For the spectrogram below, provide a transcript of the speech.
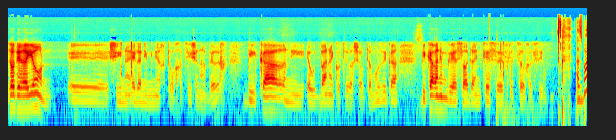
זה עוד הריון אה, שינהל, אני מניח, תוך חצי שנה בערך. בעיקר אני, אהוד בנאי כותב עכשיו את המוזיקה, בעיקר אני מגייס לו עדיין כסף לצורך הסיום. אז בוא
